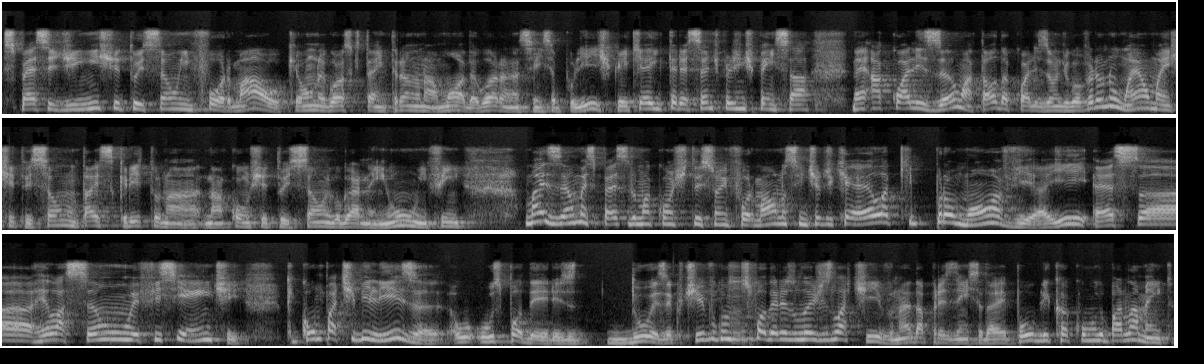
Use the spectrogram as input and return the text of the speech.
espécie de instituição informal, que é um negócio que está entrando na moda agora na ciência política e que é interessante para a gente pensar, né? A coalizão, a tal da coalizão de governo não é uma instituição, não está escrito na, na Constituição em lugar nenhum, enfim, mas é uma espécie de uma constituição informal no sentido de que é ela que promove aí essa relação eficiente que compatibiliza os poderes do executivo com os poderes do legislativo, né, da presidência da República com o do parlamento.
